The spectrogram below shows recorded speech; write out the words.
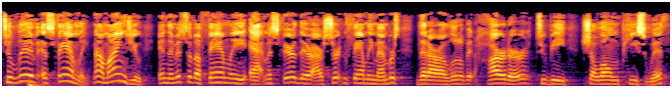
to live as family. Now, mind you, in the midst of a family atmosphere, there are certain family members that are a little bit harder to be shalom peace with.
